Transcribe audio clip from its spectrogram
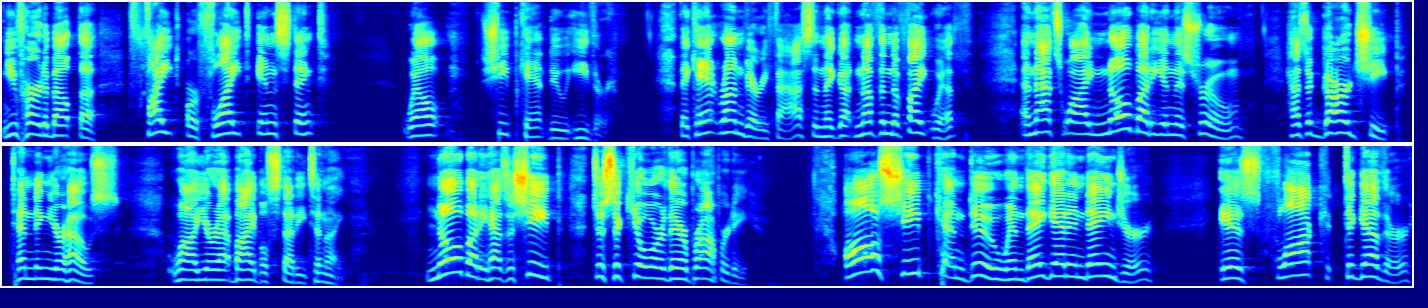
You've heard about the fight or flight instinct. Well, sheep can't do either. They can't run very fast and they've got nothing to fight with. And that's why nobody in this room has a guard sheep tending your house while you're at Bible study tonight. Nobody has a sheep to secure their property. All sheep can do when they get in danger is flock together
